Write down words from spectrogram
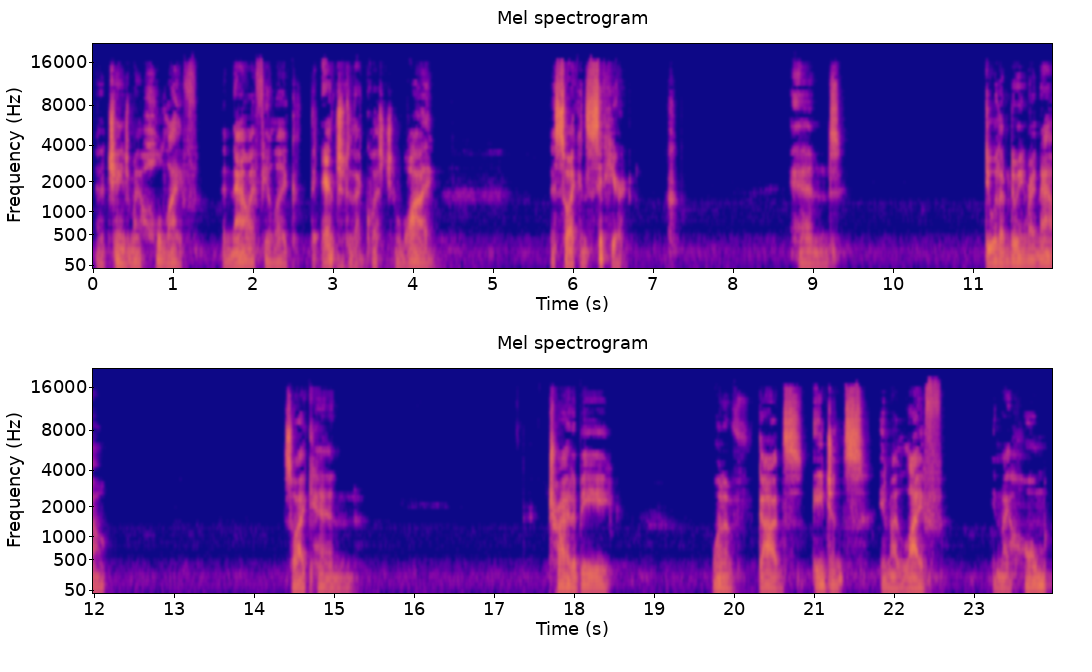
And it changed my whole life. And now I feel like the answer to that question, why, is so I can sit here and do what I'm doing right now. So I can try to be one of God's agents in my life, in my home,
